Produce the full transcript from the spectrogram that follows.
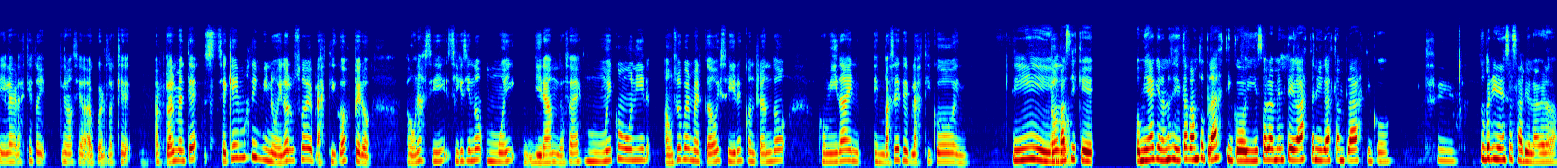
Sí, la verdad es que estoy demasiado de acuerdo. Es que actualmente sé que hemos disminuido el uso de plásticos, pero aún así sigue siendo muy grande. O sea, es muy común ir a un supermercado y seguir encontrando comida en envases de plástico, en Sí, todo. envases que, comida que no necesita tanto plástico y solamente gastan y gastan plástico. Sí. Súper innecesario, la verdad.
